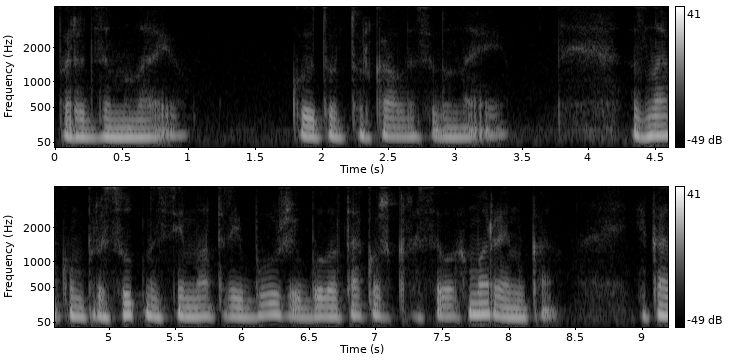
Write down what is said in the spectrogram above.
перед землею, коли торкалися до неї. Знаком присутності Матері Божої була також красива хмаринка, яка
